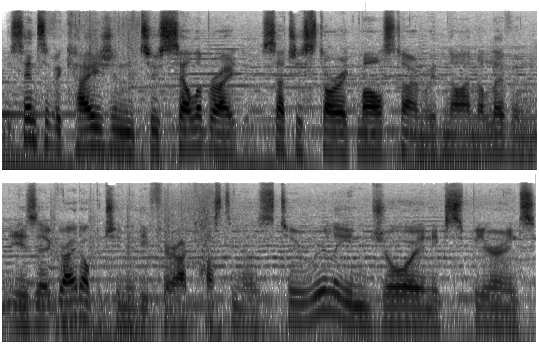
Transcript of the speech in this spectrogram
The sense of occasion to celebrate such historic milestone with 911 is a great opportunity for our customers to really enjoy and experience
